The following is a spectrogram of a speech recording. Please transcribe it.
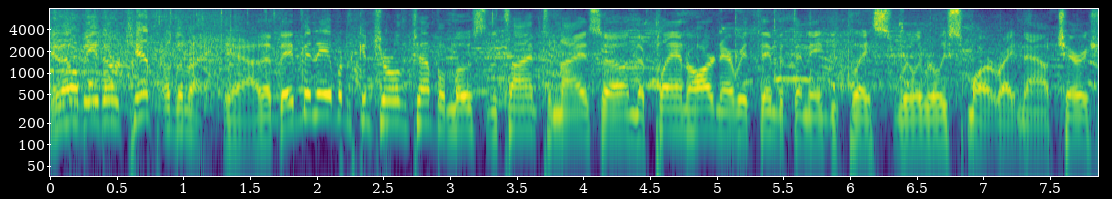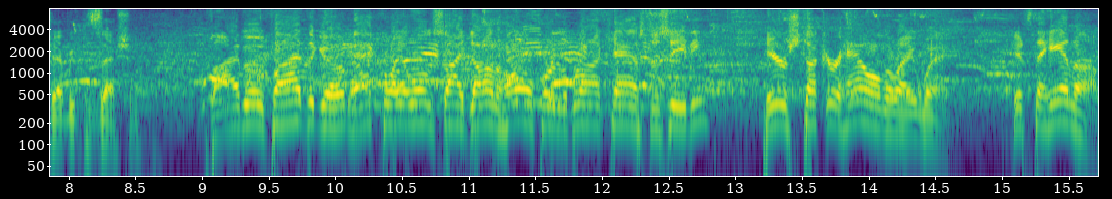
and that'll be their 10th of the night. Yeah, that they've been able to control the tempo most of the time tonight, so and they're playing hard and everything, but they need to play really, really smart right now. Cherish every possession. 5.05 to go. Matt Croy alongside Don Hall for the broadcast this evening. Here's Tucker Howe on the right wing. Gets the handoff.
